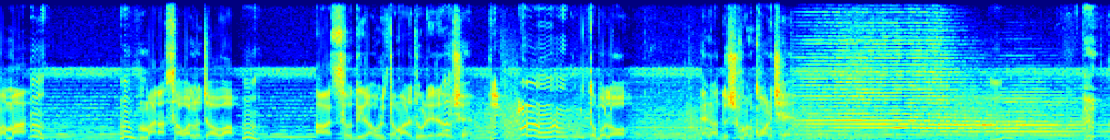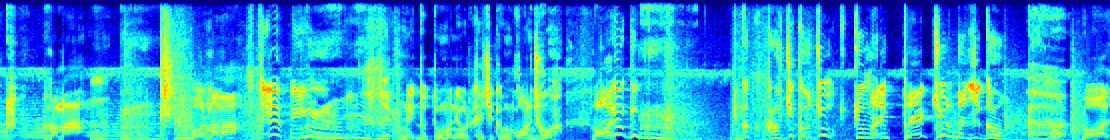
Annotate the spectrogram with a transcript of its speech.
મામા મારા સવાલનો જવાબ આપ. આજ સુધી રાહુલ તમારા જોડે રહ્યો છે. તો બોલો એના દુશ્મન કોણ છે? મામા બોલ મામા. નહીં તો તું મને ઓળખે છે કે હું કોણ છું. બોલ. કહું છું કહું છું તું મારી ફ્રેક્ચર પછી કહું. બોલ.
